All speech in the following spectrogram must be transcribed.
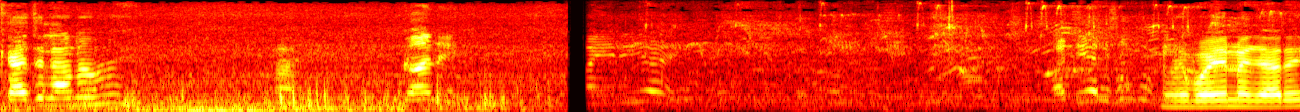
क्या चलाना है गाने। भाई नज़ारे।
